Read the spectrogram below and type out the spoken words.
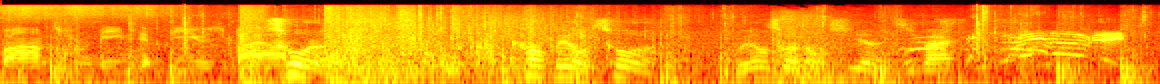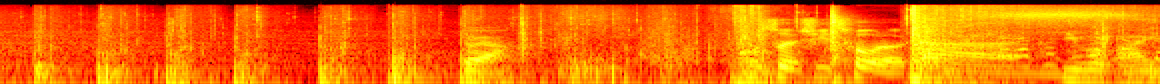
我错了，靠背我错了，我用错东西了，击败。对啊，我顺序错了，看。U I U。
